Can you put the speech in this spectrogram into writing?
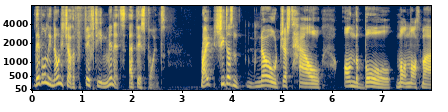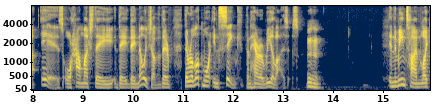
they've only known each other for 15 minutes at this point, right? She doesn't know just how on the ball Mon Mothma is or how much they, they, they know each other. They're, they're a lot more in sync than Hera realizes. Mm-hmm. In the meantime, like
